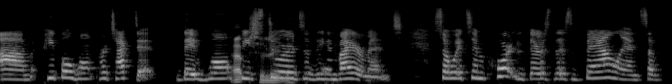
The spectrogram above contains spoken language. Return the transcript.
um, people won't protect it. They won't Absolutely. be stewards of the environment. So it's important. There's this balance of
